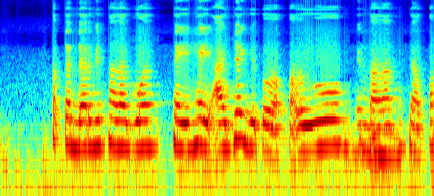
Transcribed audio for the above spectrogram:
sekedar misalnya gue say hey aja gitu loh ke lu misalnya ke siapa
